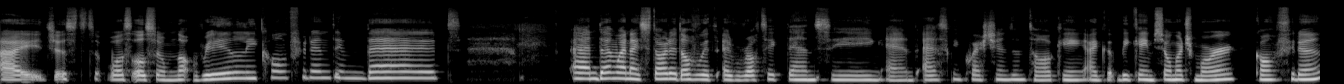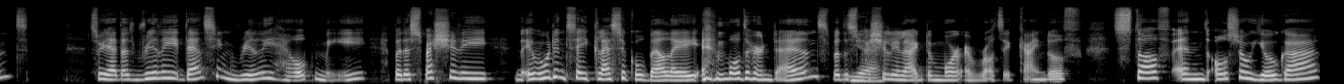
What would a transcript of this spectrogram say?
i just was also not really confident in bed and then when I started off with erotic dancing and asking questions and talking, I became so much more confident. So yeah, that really dancing really helped me, but especially I wouldn't say classical ballet and modern dance, but Yeah. especially like the more erotic kind of stuff and also yoga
